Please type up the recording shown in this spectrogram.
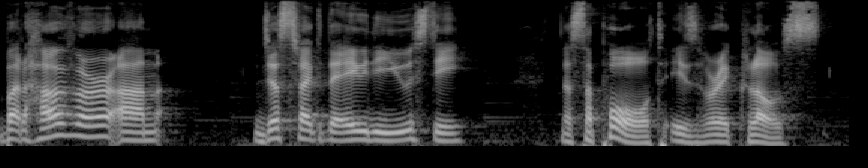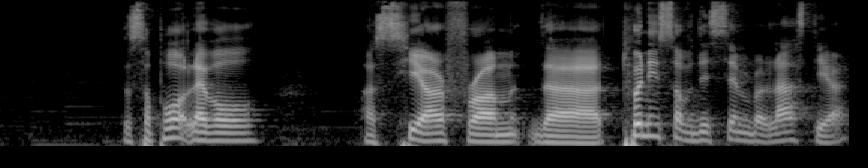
But however, um, just like the AUD USD, the support is very close. The support level was here from the 20th of December last year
